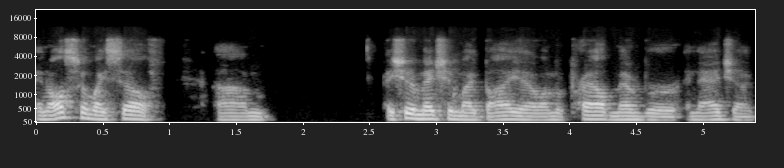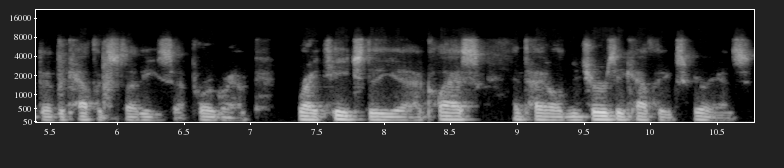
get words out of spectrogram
And also myself, um, I should have mentioned my bio. I'm a proud member and adjunct of the Catholic Studies uh, program, where I teach the uh, class entitled New Jersey Catholic Experience,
